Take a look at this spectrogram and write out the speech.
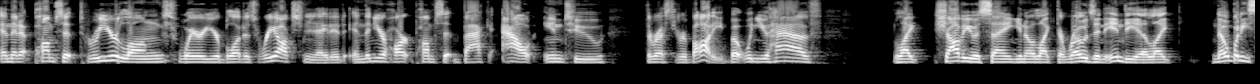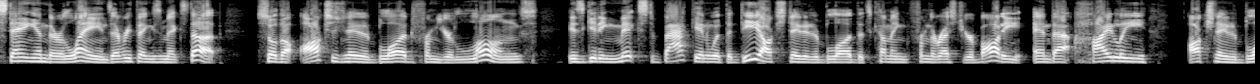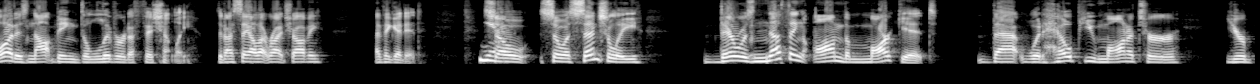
and then it pumps it through your lungs where your blood is reoxygenated, and then your heart pumps it back out into the rest of your body. But when you have like Shavi was saying, you know, like the roads in India, like nobody's staying in their lanes. Everything's mixed up. So the oxygenated blood from your lungs is getting mixed back in with the deoxygenated blood that's coming from the rest of your body. And that highly oxygenated blood is not being delivered efficiently. Did I say all that right, Shavi? I think I did. Yeah. So so essentially there was nothing on the market that would help you monitor your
